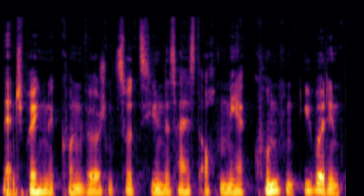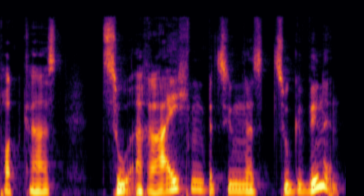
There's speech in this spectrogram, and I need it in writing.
eine entsprechende Conversion zu erzielen. Das heißt auch mehr Kunden über den Podcast zu erreichen bzw. zu gewinnen.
